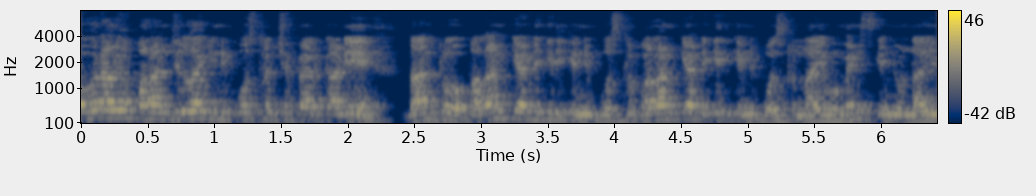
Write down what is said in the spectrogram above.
ఓవరాల్గా పలాన్ జిల్లాకి ఇన్ని పోస్టులు అని చెప్పారు కానీ దాంట్లో పలాన్ కేటగిరీకి ఎన్ని పోస్టులు పలాన్ కేటగిరీకి ఎన్ని పోస్టులు ఉన్నాయి ఉమెన్స్కి ఎన్ని ఉన్నాయి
